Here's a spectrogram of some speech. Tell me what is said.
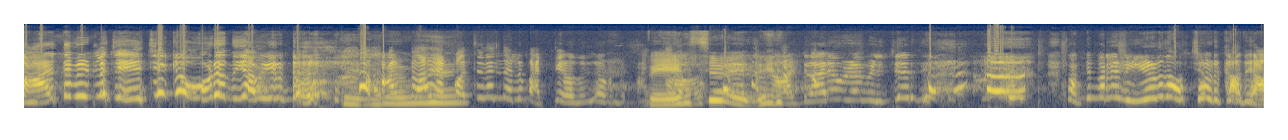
താഴത്തെ വീട്ടിലെ ചേച്ചിയൊക്കെ ഓടുന്നു ഞാൻ വീണിട്ട്. കൊച്ചിനെന്തായാലും പറ്റിയത്. പേടിച്ചു നാട്ടുകാരെ മുഴുവൻ വിളിച്ചു. സത്യം പറഞ്ഞ വീണത് ഒച്ച എടുക്കാതെയാ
